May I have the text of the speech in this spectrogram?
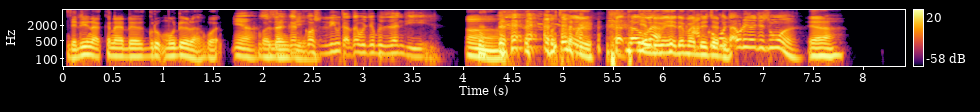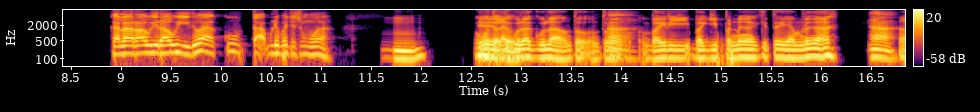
Jadi nak kena ada grup muda lah buat. Ya, Berjanji. sedangkan kau sendiri tak tahu baca berjanji. uh. Betul. Tak tahu Yelah, dia daripada Aku macam pun mana. tak boleh baca semua. Ya. Kalau rawi-rawi tu aku tak boleh baca semua lah. Hmm. Dia tahu. lagu-lagu lah untuk untuk Ah. bagi bagi pendengar kita yang mendengar. Ha. Ha,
